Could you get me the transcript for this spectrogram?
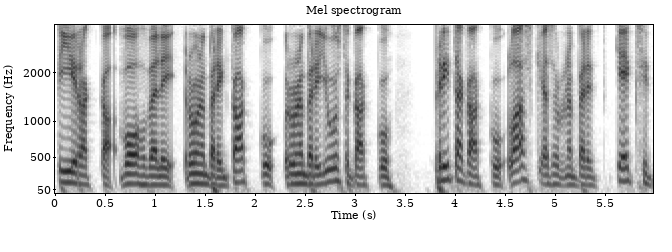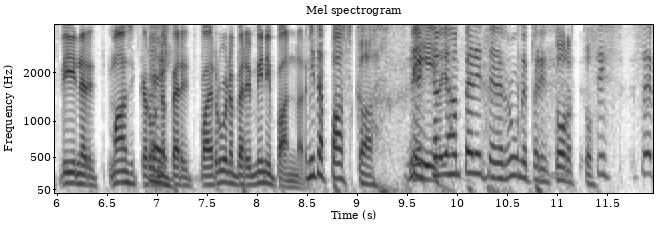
piirakka, vohveli, Runebergin kakku, Runebergin juustokakku, Pritakakku, laskiaisruneperit, keksit, viinerit, mansikkaruneperit vai runeperin minipannari? Mitä paskaa? Niin. se on ihan perinteinen runeperin torttu? Siis se,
